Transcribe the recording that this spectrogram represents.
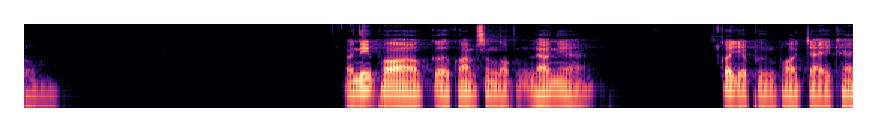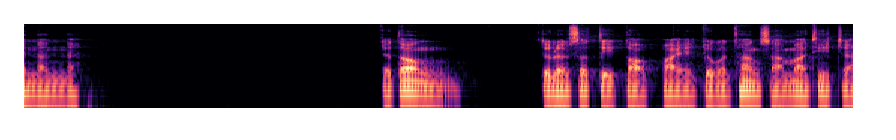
รมณ์วันนี้พอเกิดความสงบแล้วเนี่ย ก็อย่าพึงพอใจแค่นั้นนะจะต้อง เจริญสติต่อไปจนกระทั่งสามารถที่จะ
